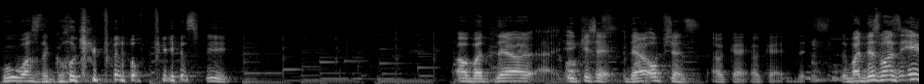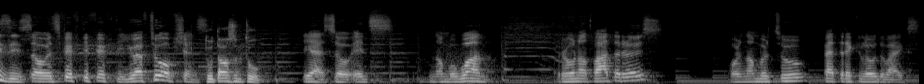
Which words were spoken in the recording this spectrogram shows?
who was the goalkeeper of PSV? Oh, but there are, uh, Ikishe, there are options. Okay, okay. This, but this one's easy, so it's 50-50. You have two options. 2002. Yeah, so it's number one, Ronald Waterreus, or number two, Patrick Lodewijks.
